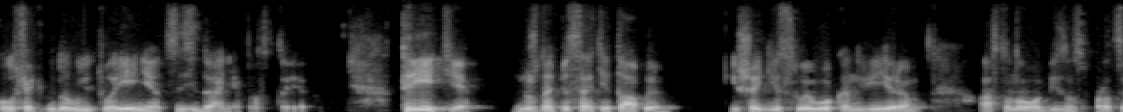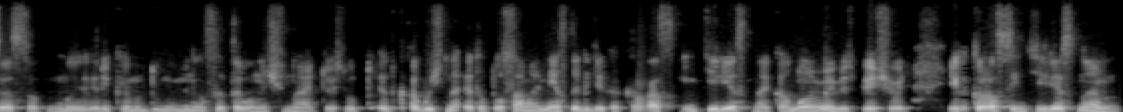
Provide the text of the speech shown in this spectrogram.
получать удовлетворение от созидания постоянно. Третье. Нужно описать этапы и шаги своего конвейера основного бизнес-процесса. Мы рекомендуем именно с этого начинать. То есть вот это, обычно это то самое место, где как раз интересно экономию обеспечивать и как раз интересно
